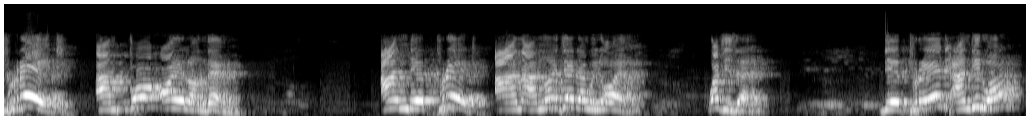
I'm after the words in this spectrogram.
prayed and pour oil on them. And they prayed and anointed them with oil. What is that? They prayed and did what?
